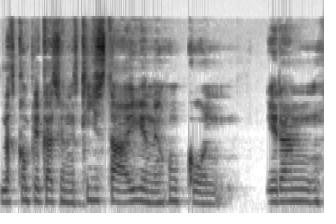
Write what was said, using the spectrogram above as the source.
las complicaciones que yo estaba viviendo en Hong Kong eran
